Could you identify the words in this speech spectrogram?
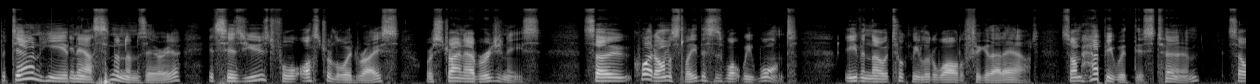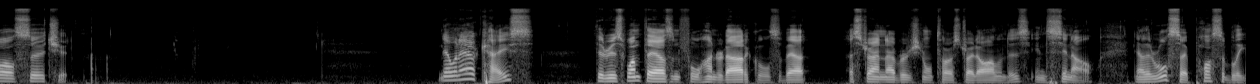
but down here in our synonyms area, it says used for Australoid race or Australian Aborigines. So quite honestly, this is what we want even though it took me a little while to figure that out. So I'm happy with this term, so I'll search it. Now in our case, there is 1,400 articles about Australian Aboriginal Torres Strait Islanders in CINAHL. Now there are also possibly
